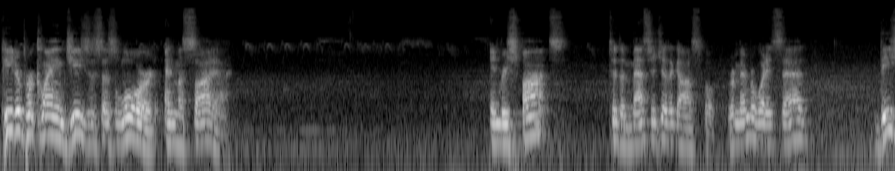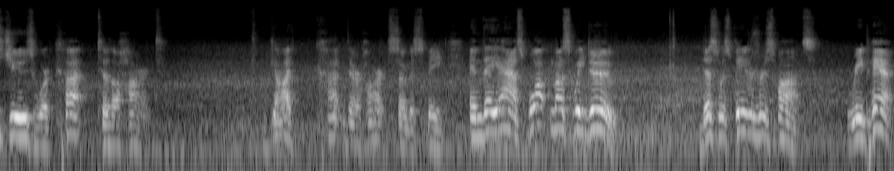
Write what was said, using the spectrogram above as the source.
Peter proclaimed Jesus as Lord and Messiah. In response to the message of the gospel, remember what it said? These Jews were cut to the heart. God cut their hearts, so to speak. And they asked, What must we do? This was Peter's response Repent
